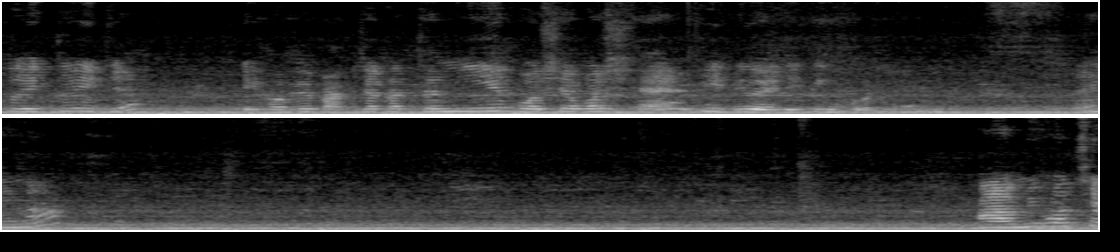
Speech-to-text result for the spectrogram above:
তো এই তো এই যে এইভাবে বাচ্চা কাচ্চা নিয়ে বসে বসে ভিডিও এডিটিং করি তাই না? আমি হচ্ছে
